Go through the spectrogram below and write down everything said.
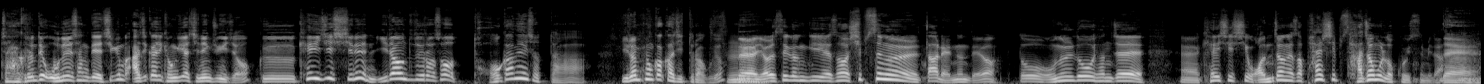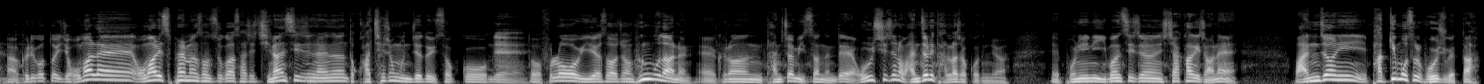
자, 그런데 오늘 상대 지금 아직까지 경기가 진행 중이죠. 그 KGC는 2라운드 들어서 더 강해졌다. 이런 평가까지 있더라고요. 음. 네, 13경기에서 10승을 따냈는데요. 또 오늘도 현재 에, KCC 원정에서 84점을 넣고 있습니다. 네. 아, 그리고 또 이제 오마리 오마리 스펠맨 선수가 사실 지난 시즌에는 또 과체중 문제도 있었고 네. 또 플로어 위에서 좀 흥분하는 예, 그런 단점이 있었는데 올 시즌은 완전히 달라졌거든요. 예, 본인이 이번 시즌 시작하기 전에 완전히 바뀐 모습을 보여주겠다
